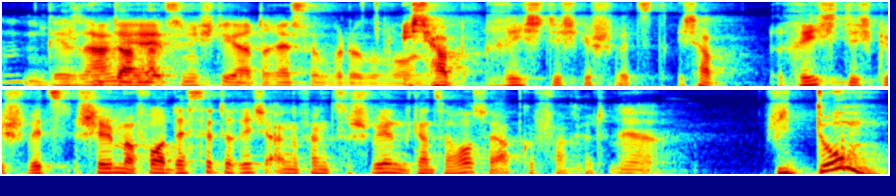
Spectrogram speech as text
Wir sagen dann- ja jetzt nicht die Adresse, wo du gewohnt Ich habe richtig geschwitzt. Ich habe richtig geschwitzt. Stell dir mal vor, das hätte richtig angefangen zu schwillen, das ganze Haus wäre abgefackelt. Ja. Wie dumm!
